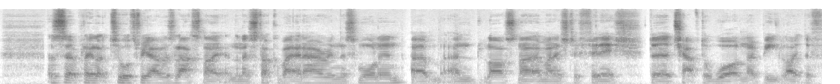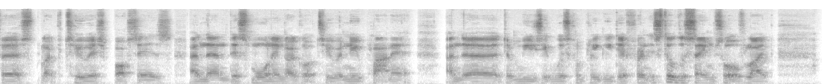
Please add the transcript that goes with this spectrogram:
as I said, I played like two or three hours last night, and then I stuck about an hour in this morning. Um, and last night I managed to finish the chapter one. I beat like the first like two-ish bosses, and then this morning I got to a new planet, and the the music was completely different. It's still the same sort of like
